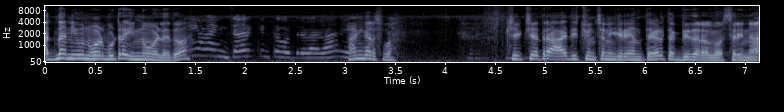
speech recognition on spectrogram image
ಅದನ್ನ ನೀವು ನೋಡ್ಬಿಟ್ರೆ ಇನ್ನೂ ಒಳ್ಳೇದು. ನೀವು ಹೆಂಗ್ ಜಾರಕ್ಕಿಂತ ಹೋದ್ರಲ್ಲ ನಾನು ಹಂಗಾರ್ಸ್ ಬಾ ಶ್ರೀ ಕ್ಷೇತ್ರ ಆದಿಚುಂಚನಗಿರಿ ಅಂತ ಹೇಳಿ ತೆಗ್ದಿದ್ದಾರಲ್ವ ಸರಿನಾ.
